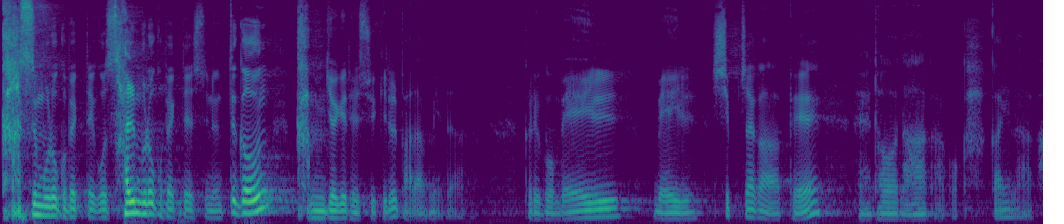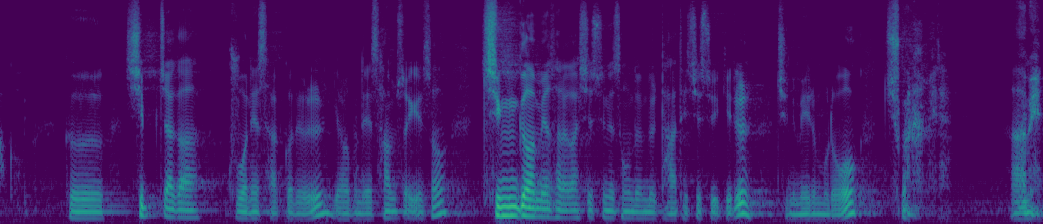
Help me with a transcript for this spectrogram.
가슴으로 고백되고 삶으로 고백될 수 있는 뜨거운 감격이 될 수 있기를 바랍니다. 그리고 매일 매일 십자가 앞에 더 나아가고 가까이 나아가고 그 십자가 구원의 사건을 여러분들의 삶 속에서 증거하며 살아가실 수 있는 성도님들 다 되실 수 있기를 주님의 이름으로 축원합니다. 아멘.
